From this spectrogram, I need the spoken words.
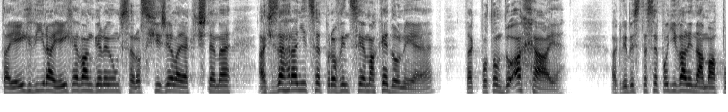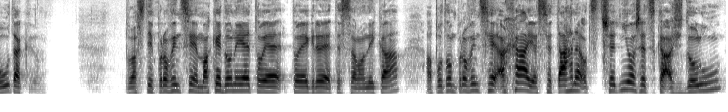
ta jejich víra, jejich evangelium se rozšířila, jak čteme, až za hranice provincie Makedonie, tak potom do Acháje. A kdybyste se podívali na mapu, tak vlastně provincie Makedonie, to je, to je kde je Tesalonika, a potom provincie Acháje se táhne od středního Řecka až dolů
